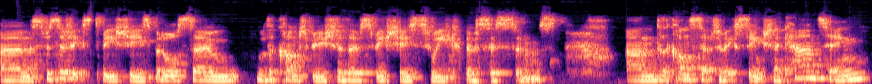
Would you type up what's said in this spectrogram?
um, specific species, but also the contribution of those species to ecosystems. And the concept of extinction accounting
